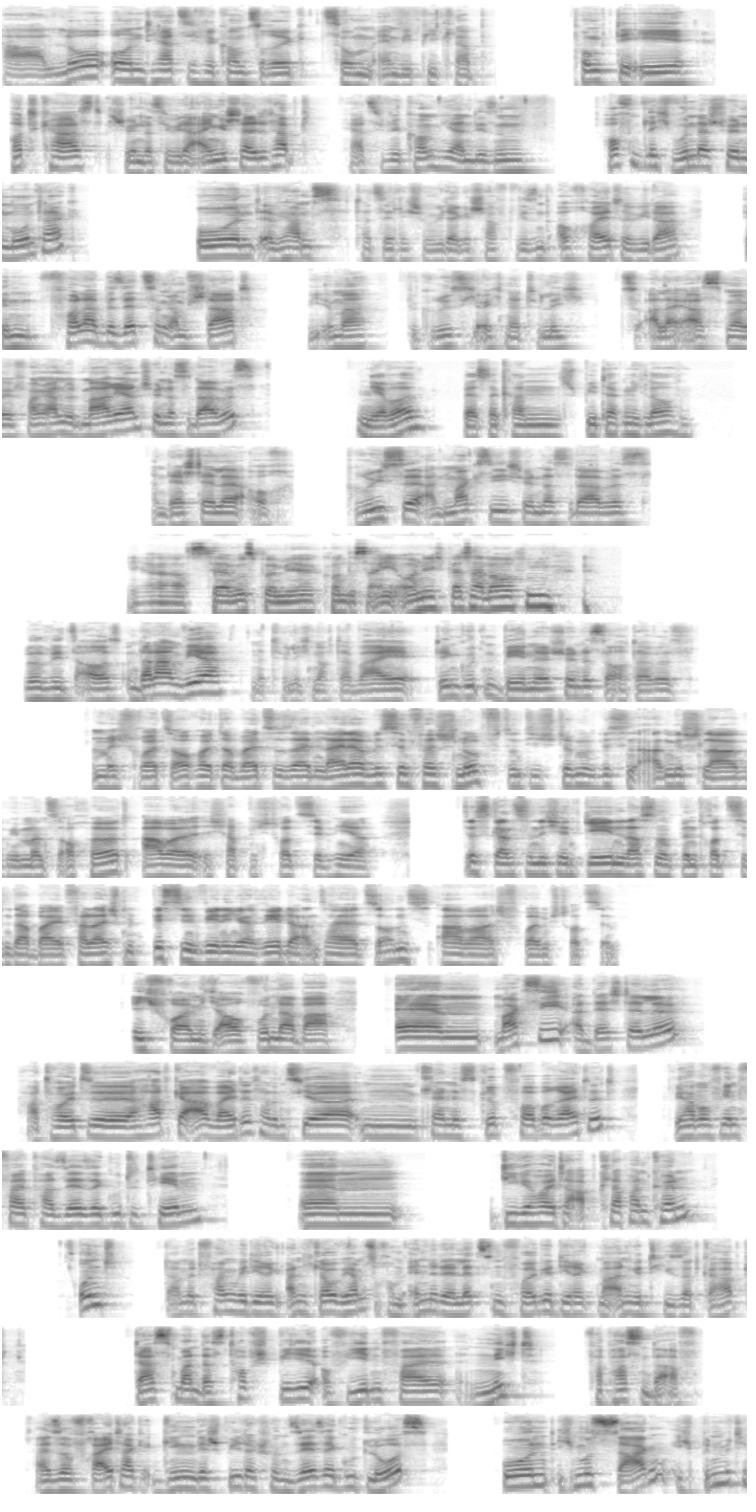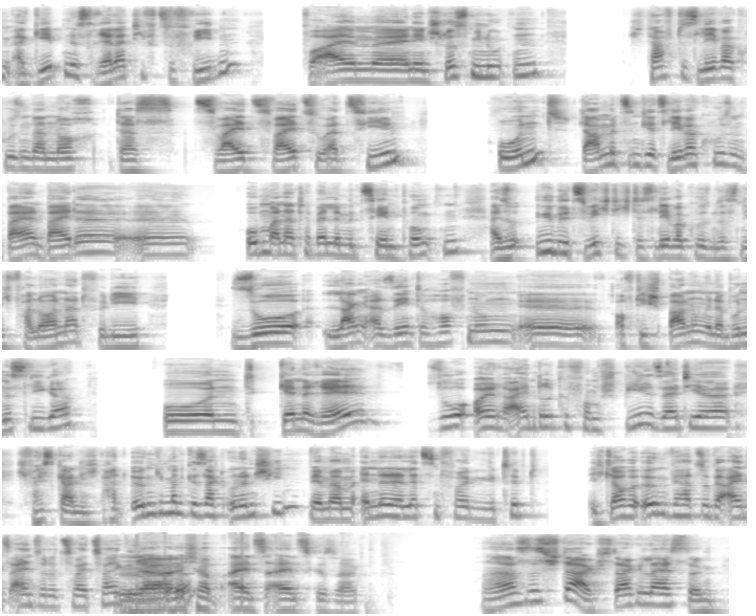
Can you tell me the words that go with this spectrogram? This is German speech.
Hallo und herzlich willkommen zurück zum MVP Club.de Podcast. Schön, dass ihr wieder eingeschaltet habt. Herzlich willkommen hier an diesem hoffentlich wunderschönen Montag. Und äh, wir haben es tatsächlich schon wieder geschafft. Wir sind auch heute wieder in voller Besetzung am Start. Wie immer begrüße ich euch natürlich zuallererst mal. Wir fangen an mit Marian. Schön, dass du da bist. Jawohl, besser kann Spieltag nicht laufen. An der Stelle auch Grüße an Maxi. Schön, dass du da bist. Ja, Servus bei mir konnte es eigentlich auch nicht besser laufen. So sieht's aus. Und dann haben wir natürlich noch dabei den guten Bene. Schön, dass du auch da bist. Mich freut es auch, heute dabei zu sein. Leider ein bisschen verschnupft und die Stimme ein bisschen angeschlagen, wie man es auch hört. Aber ich habe mich trotzdem hier das Ganze nicht entgehen lassen und bin trotzdem dabei. Vielleicht mit ein bisschen weniger Redeanteil als sonst, aber ich freue mich trotzdem. Ich freue mich auch. Wunderbar. Ähm, Maxi, an der Stelle hat heute hart gearbeitet, hat uns hier ein kleines Skript vorbereitet. Wir haben auf jeden Fall ein paar sehr, sehr gute Themen, ähm, die wir heute abklappern können. Und damit fangen wir direkt an. Ich glaube, wir haben es auch am Ende der letzten Folge direkt mal angeteasert gehabt, dass man das Topspiel auf jeden Fall nicht verpassen darf. Also Freitag ging der Spieltag schon sehr, sehr gut los. Und ich muss sagen, ich bin mit dem Ergebnis relativ zufrieden. Vor allem äh, in den Schlussminuten schafft es Leverkusen dann noch, das 2-2 zu erzielen. Und damit sind jetzt Leverkusen und Bayern beide äh, oben an der Tabelle mit 10 Punkten. Also übelst wichtig, dass Leverkusen das nicht verloren hat für die so lang ersehnte Hoffnung äh, auf die Spannung in der Bundesliga. Und generell so eure Eindrücke vom Spiel? Seid ihr, ich weiß gar nicht, hat irgendjemand gesagt unentschieden? Wir haben ja am Ende der letzten Folge getippt. Ich glaube, irgendwer hat sogar 1-1 oder 2-2 gesagt. Ja, oder? ich habe 1-1 gesagt. Das ist stark, starke Leistung.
